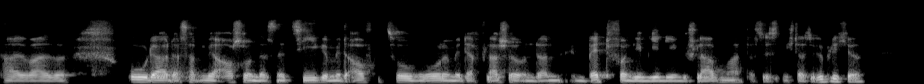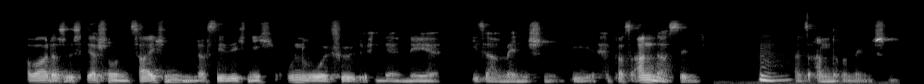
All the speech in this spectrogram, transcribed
teilweise. Oder das hatten wir auch schon, dass eine Ziege mit aufgezogen wurde mit der Flasche und dann im Bett von demjenigen geschlafen hat. Das ist nicht das Übliche, aber das ist ja schon ein Zeichen, dass sie sich nicht unwohl fühlt in der Nähe dieser Menschen, die etwas anders sind mhm. als andere Menschen.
